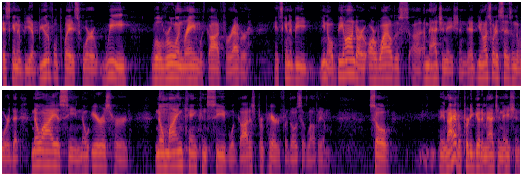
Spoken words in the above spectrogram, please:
It's going to be a beautiful place where we will rule and reign with God forever. It's going to be, you know, beyond our, our wildest uh, imagination. It, you know, that's what it says in the Word that no eye has seen, no ear has heard, no mind can conceive what God has prepared for those that love Him. So, and I have a pretty good imagination,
